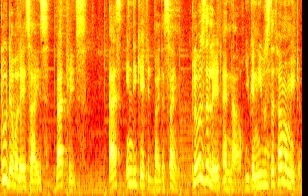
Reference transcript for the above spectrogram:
two AA size batteries as indicated by the sign. Close the lid and now you can use the thermometer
